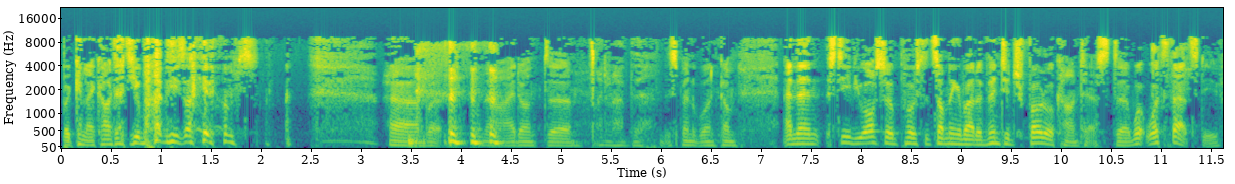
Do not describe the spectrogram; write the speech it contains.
but can I contact you about these items? Uh, but no, I don't. Uh, I don't have the, the spendable income. And then, Steve, you also posted something about a vintage photo contest. Uh, what, what's that, Steve?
